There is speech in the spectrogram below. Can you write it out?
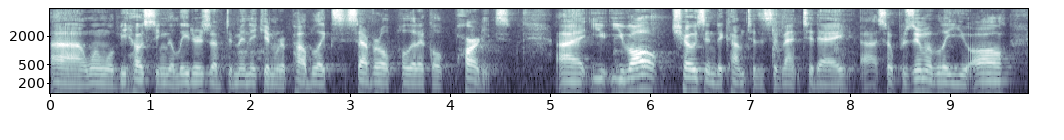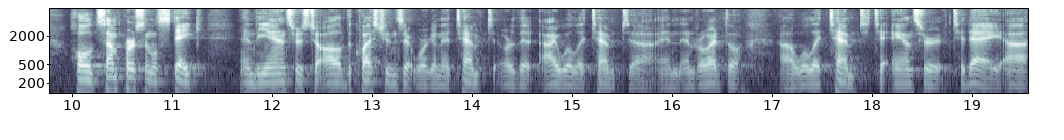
Uh, when we'll be hosting the leaders of Dominican Republic's several political parties. Uh, you, have all chosen to come to this event today, uh, so presumably you all hold some personal stake in the answers to all of the questions that we're going to attempt, or that I will attempt, uh, and, and, Roberto uh, will attempt to answer today. Uh,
